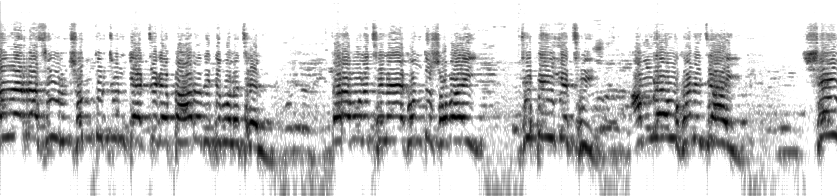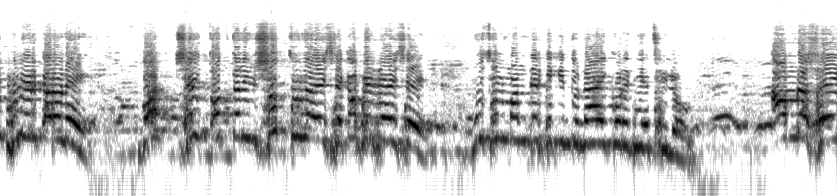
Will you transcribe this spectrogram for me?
আল্লাহ রাসুল সত্তর জনকে এক জায়গায় পাহারা দিতে বলেছেন। তারা বলেছেন, এখন তো সবাই জিতেই গেছি আমরা ওখানে যাই। সেই ভুলের কারণে সেই তৎকালীন শত্রুরা এসে, কাফেররা এসে মুসলমানদেরকে কিন্তু ন্যায় করে দিয়েছিল। আমরা সেই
